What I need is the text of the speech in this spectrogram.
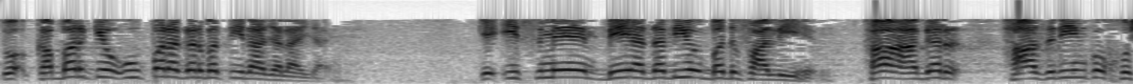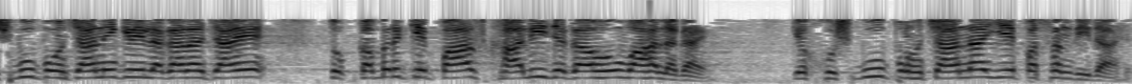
تو قبر کے اوپر اگربتی نہ جلائی جائے، کہ اس میں بے ادبی و بد فالی ہے۔ ہاں اگر حاضرین کو خوشبو پہنچانے کے لیے لگانا چاہیں تو قبر کے پاس خالی جگہ ہو، وہاں لگائیں کہ خوشبو پہنچانا یہ پسندیدہ ہے۔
